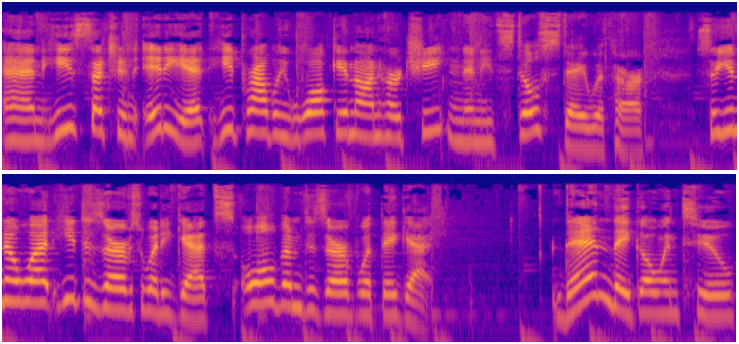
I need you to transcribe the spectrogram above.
And he's such an idiot, he'd probably walk in on her cheating and he'd still stay with her. So, you know what? He deserves what he gets. All of them deserve what they get. Then they go into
